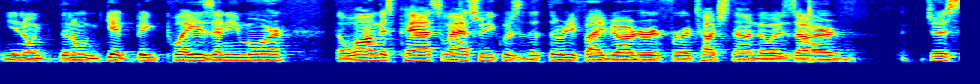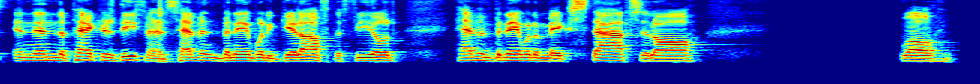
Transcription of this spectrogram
you know, they don't get big plays anymore. The longest pass last week was the 35 yarder for a touchdown to Lazard. Just and then the Packers defense haven't been able to get off the field, haven't been able to make stops at all. well,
